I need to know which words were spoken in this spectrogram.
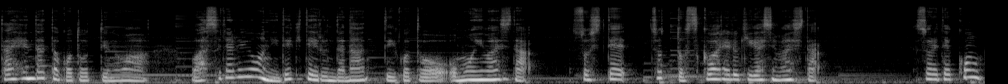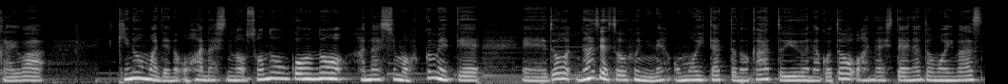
大変だったことっていうのは忘れるようにできているんだなっていうことを思いました。そしてちょっと救われる気がしました。それで今回は昨日までのお話のその後の話も含めてえー、どうなぜそういうふうにね思い立ったのかというようなことをお話したいなと思います。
